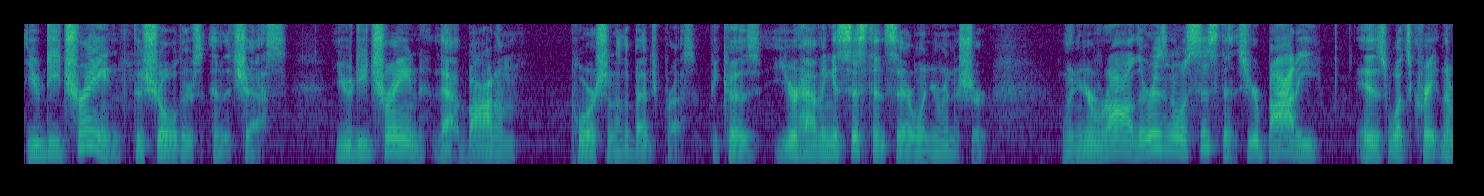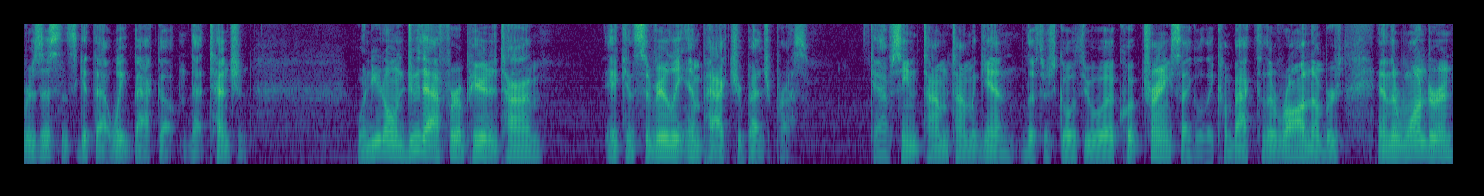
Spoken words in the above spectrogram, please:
you detrain the shoulders and the chest. You detrain that bottom portion of the bench press because you're having assistance there when you're in a shirt. When you're raw, there is no assistance. Your body is what's creating the resistance to get that weight back up, that tension. When you don't do that for a period of time, it can severely impact your bench press. Okay, I've seen it time and time again. Lifters go through a quick training cycle. They come back to their raw numbers and they're wondering,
